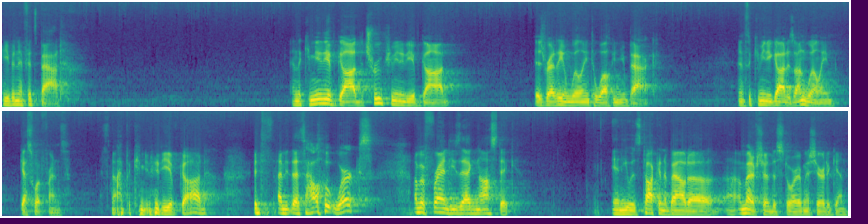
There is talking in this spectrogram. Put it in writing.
even if it's bad. And the community of God, the true community of God, is ready and willing to welcome you back. And if the community of God is unwilling, guess what, friends? It's not the community of God. It's, I mean, that's how it works. I have a friend, he's agnostic. And he was talking about, uh, I might have shared this story, I'm going to share it again.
